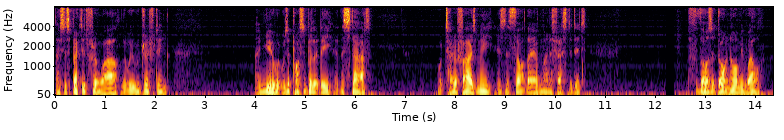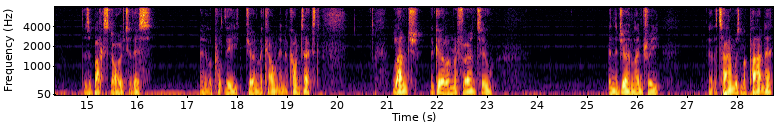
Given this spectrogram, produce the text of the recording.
I suspected for a while that we were drifting. I knew it was a possibility at the start. What terrifies me is the thought they have manifested it for those that don't know me well, there's a backstory to this, and it'll put the journal account into context. Lanch, the girl I'm referring to in the journal entry, at the time was my partner,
